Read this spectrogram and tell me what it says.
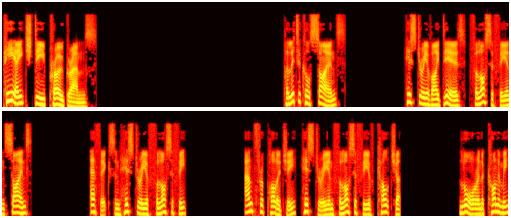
PhD programs. Political science History of ideas, philosophy and science Ethics and history of philosophy Anthropology, history and philosophy of culture Law and economy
